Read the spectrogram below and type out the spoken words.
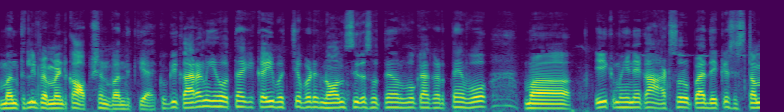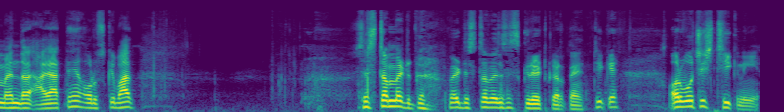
मंथली पेमेंट का ऑप्शन बंद किया है। क्योंकि कारण ये होता है कि कई बच्चे बड़े नॉन सीरियस होते हैं और वो क्या करते हैं, वो एक महीने का आठ सौ रुपया दे के सिस्टम में अंदर आ जाते हैं और उसके बाद सिस्टम में डिस्टर्बेंसेस क्रिएट करते हैं, ठीक है? और वो चीज़ ठीक नहीं है।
